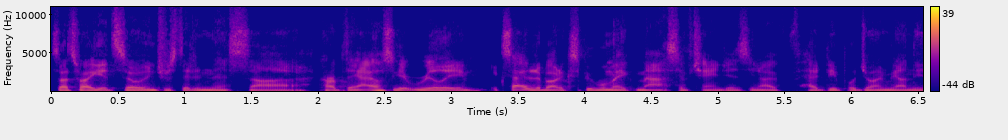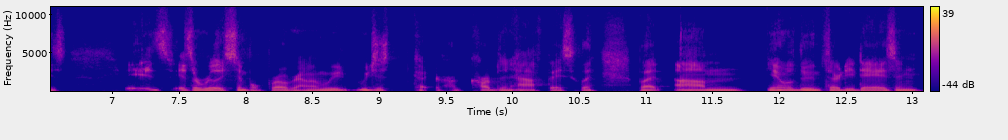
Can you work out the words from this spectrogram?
So that's why I get so interested in this uh, carb thing. I also get really excited about it because people make massive changes. You know, I've had people join me on these. It's it's a really simple program, and we we just cut your carbs in half basically. But um, you know, we'll do in 30 days, and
